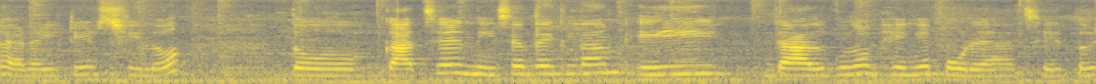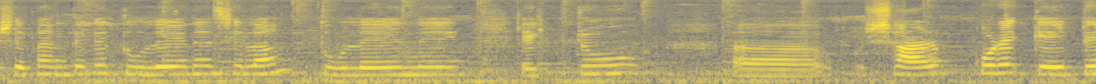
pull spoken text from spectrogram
ভ্যারাইটির ছিল। তো গাছের নিচে দেখলাম এই ডালগুলো ভেঙে পড়ে আছে। তো সেখান থেকে তুলে এনেছিলাম। তুলে এনে একটু শার্প করে কেটে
